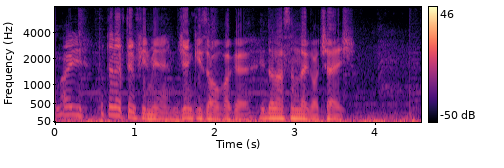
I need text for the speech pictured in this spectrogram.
No i to tyle w tym filmie. Dzięki za uwagę i do następnego. Cześć.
